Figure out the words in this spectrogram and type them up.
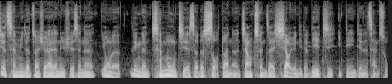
切沉迷的转学来的女学生呢，用了令人瞠目结舌的手段呢，将存在校园里的劣迹一点一点的铲除。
